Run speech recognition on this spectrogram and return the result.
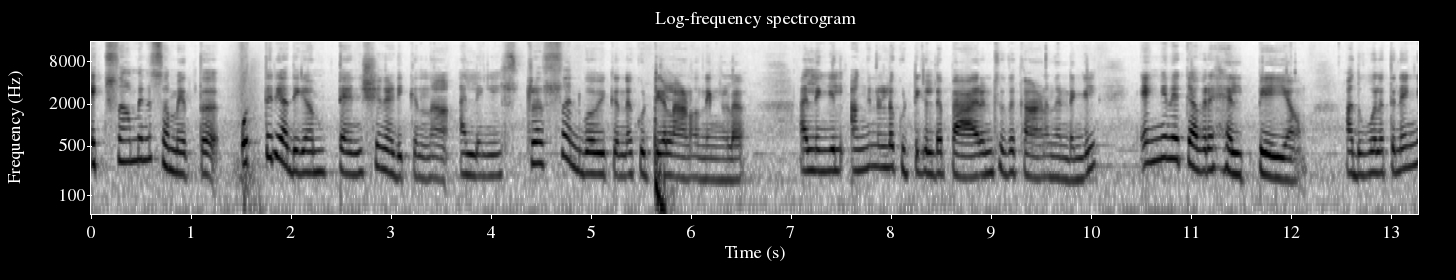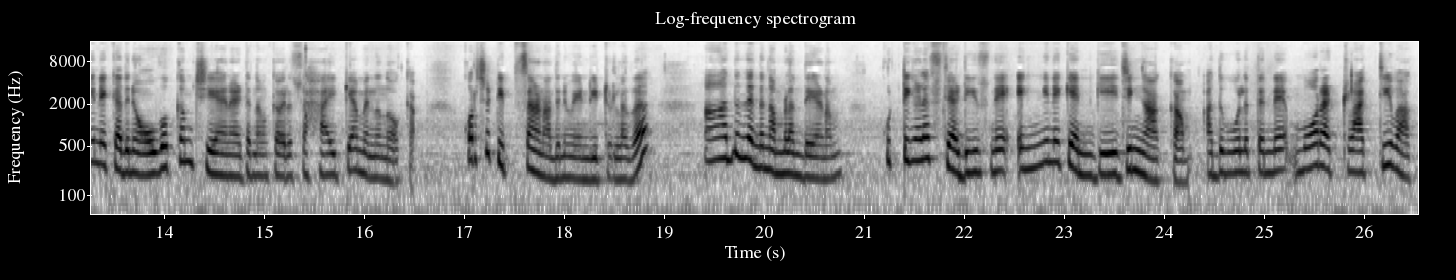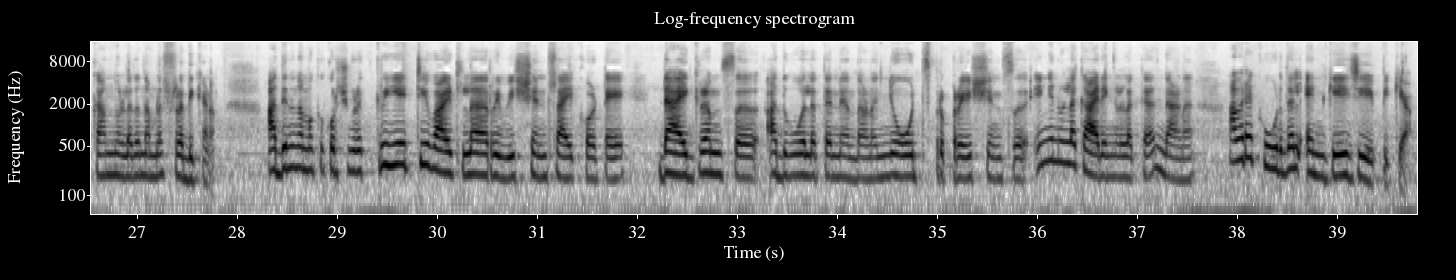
എക്സാമിന് സമയത്ത് ഒത്തിരി അധികം ടെൻഷൻ അടിക്കുന്ന അല്ലെങ്കിൽ സ്ട്രെസ് അനുഭവിക്കുന്ന കുട്ടികളാണോ നിങ്ങൾ? അല്ലെങ്കിൽ അങ്ങനെയുള്ള കുട്ടികളുടെ പാരൻസ് ഇത് കാണുന്നുണ്ടെങ്കിൽ എങ്ങനെയൊക്കെ അവരെ ഹെൽപ്പ് ചെയ്യാം? അതുപോലെ തന്നെ എങ്ങനെയൊക്കെ അതിനെ ഓവർകം ചെയ്യാനായിട്ട് നമുക്ക് അവരെ സഹായിക്കാമെന്ന് നോക്കാം. കുറച്ച് ടിപ്സാണ് അതിന് വേണ്ടിയിട്ടുള്ളത്. ആദ്യം തന്നെ നമ്മൾ എന്ത് ചെയ്യണം? കുട്ടികളെ സ്റ്റഡീസിനെ എങ്ങനെയൊക്കെ എൻഗേജിങ് ആക്കാം? അതുപോലെ തന്നെ മോർ അട്രാക്റ്റീവ് ആക്കാം എന്നുള്ളത് നമ്മൾ ശ്രദ്ധിക്കണം. അതിന് നമുക്ക് കുറച്ചും കൂടെ ക്രിയേറ്റീവ് ആയിട്ടുള്ള റിവിഷൻസ് ആയിക്കോട്ടെ ഡയഗ്രാംസ് അതുപോലെ തന്നെ എന്താണ് നോട്ട്സ് പ്രിപ്പറേഷൻസ് ഇങ്ങനെയുള്ള കാര്യങ്ങളിലൊക്കെ എന്താണ് അവരെ കൂടുതൽ എൻഗേജ് ചെയ്യിപ്പിക്കുക.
